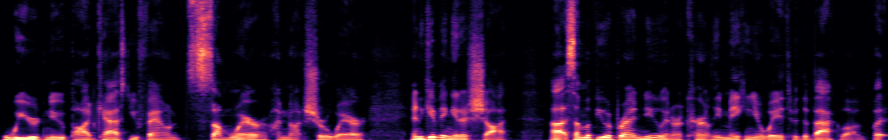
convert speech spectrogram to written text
weird new podcast you found somewhere, I'm not sure where, and giving it a shot. Uh, some of you are brand new and are currently making your way through the backlog, but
